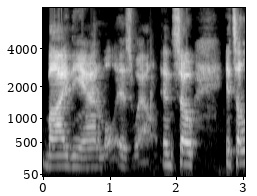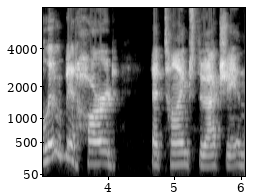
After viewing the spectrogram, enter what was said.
by the animal as well. And so it's a little bit hard at times to actually, and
